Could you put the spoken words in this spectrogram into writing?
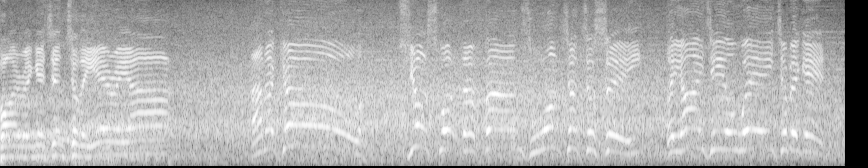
firing it into the area. And a goal! Just what the fans wanted to see. The ideal way to begin.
